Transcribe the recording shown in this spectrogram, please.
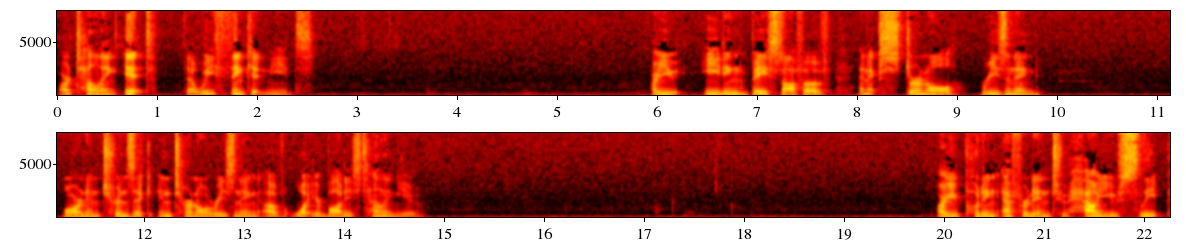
are telling it that we think it needs. Are you eating based off of an external reasoning? or an intrinsic internal reasoning of what your body's telling you. Are you putting effort into how you sleep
